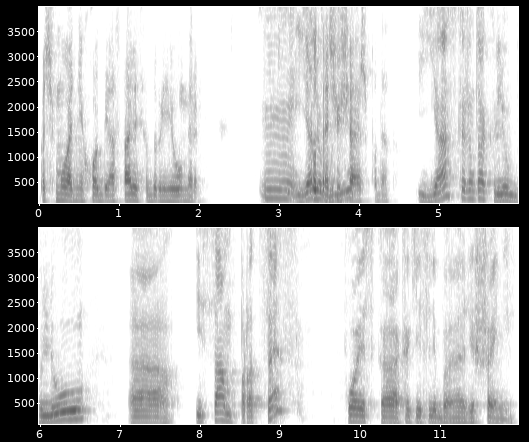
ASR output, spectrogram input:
Почему одни хобби остались, а другие умерли? Я что люблю, ты ощущаешь под это? Я, скажем так, люблю э, и сам процесс, поиска каких-либо решений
